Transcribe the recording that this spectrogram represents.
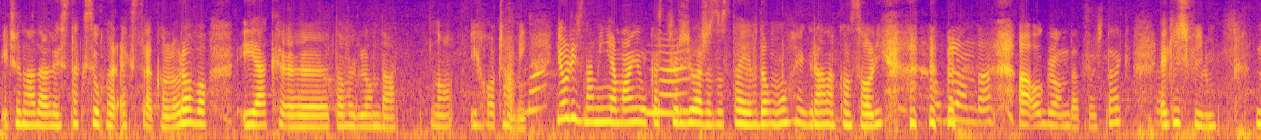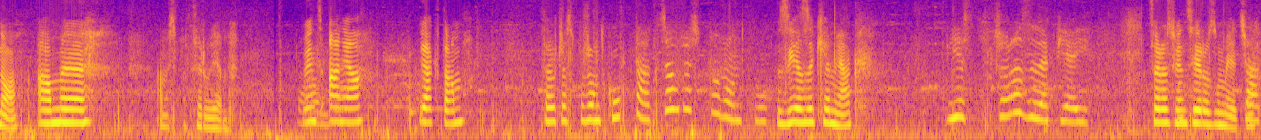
i czy nadal jest tak super ekstra kolorowo i jak e, to wygląda no, ich oczami. Juli z nami nie ma, Julka stwierdziła, że zostaje w domu i gra na konsoli. Ogląda. A ogląda coś, tak? Jakiś film. No, a my. A my spacerujemy. Więc Ania, jak tam? Cały czas w porządku? Tak, cały czas w porządku. Z językiem jak? Jest coraz lepiej. Coraz więcej rozumiecie? Tak.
